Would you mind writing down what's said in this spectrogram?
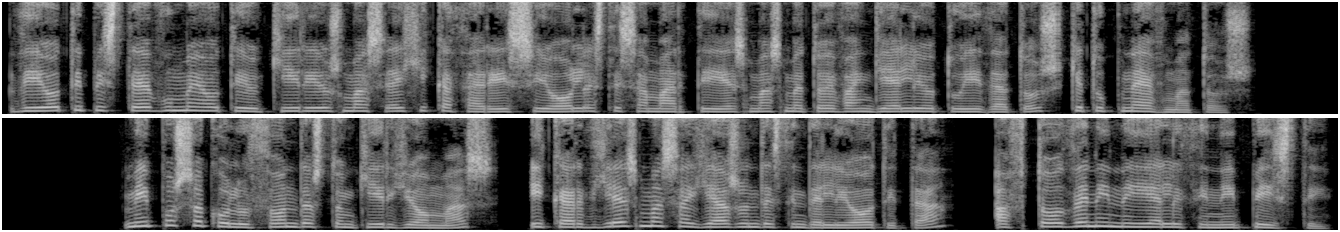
διότι πιστεύουμε ότι ο κύριος μας έχει καθαρίσει όλες τις αμαρτίες μας με το Ευαγγέλιο του Ήδατος και του Πνεύματος. Μήπως ακολουθώντας τον κύριο μας, οι καρδιές μας αγιάζονται στην τελειότητα, αυτό δεν είναι η αληθινή πίστη.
